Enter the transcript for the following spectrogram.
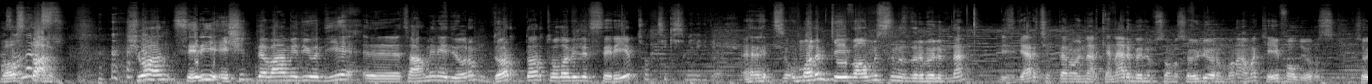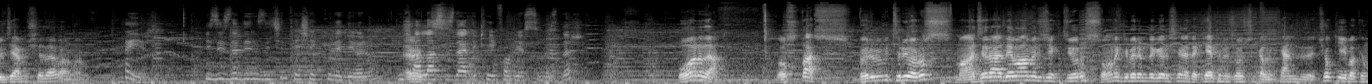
Kazanırız. Dostlar şu an seri eşit devam ediyor diye e, tahmin ediyorum. 4-4 olabilir seri. Çok çekişmeli gidiyor. Evet umarım keyif almışsınızdır bölümden. Biz gerçekten oynarken her bölüm sonu söylüyorum bunu ama keyif alıyoruz. Söyleyeceğim bir şeyler var mı? Hayır. Bizi izlediğiniz için teşekkür ediyorum. İnşallah Evet. sizler de keyif alıyorsunuzdur. Bu arada dostlar bölümü bitiriyoruz. Macera devam edecek diyoruz. Sonraki bölümde görüşene dek hepiniz hoşçakalın. Kendinize çok iyi bakın.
